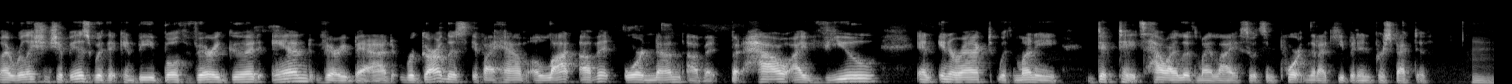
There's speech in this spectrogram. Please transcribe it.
my relationship is with it can be both very good and very bad, regardless if I have a lot of it or none of it. But how I view and interact with money dictates how I live my life. So it's important that I keep it in perspective. Hmm.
